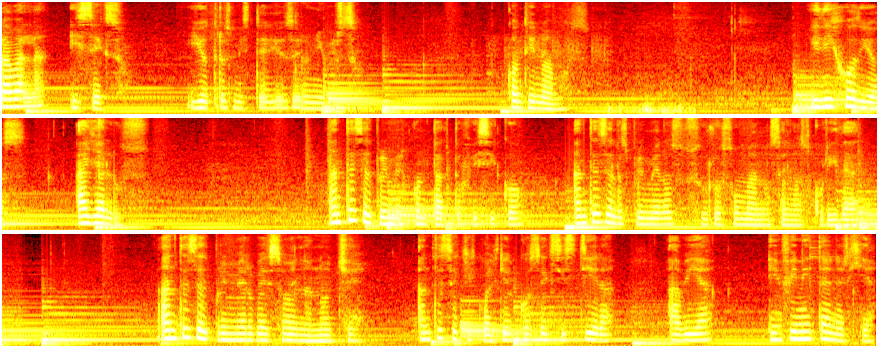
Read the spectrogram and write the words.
cábala y sexo y otros misterios del universo. Continuamos. Y dijo Dios, haya luz. Antes del primer contacto físico, antes de los primeros susurros humanos en la oscuridad, antes del primer beso en la noche, antes de que cualquier cosa existiera, había infinita energía.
